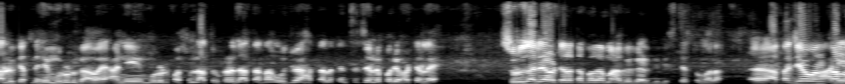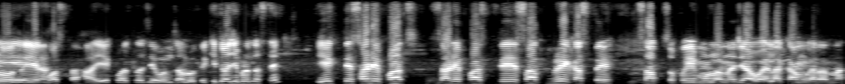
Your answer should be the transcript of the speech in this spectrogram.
तालुक्यातलं हे मुरुड गाव आहे आणि मुरुडपासून लातूरकडे जाताना उजव्या हाताला त्यांचं जलपरी हॉटेल आहे. सुरू झालेल्या हॉटेल आता बघा मागं गर्दी दिसतेच तुम्हाला. आता जेवण चालू होतं एक वाजता. हा एक वाजता जेवण चालू होतं. किती वाजेपर्यंत असते एक ते साडेपाच साडेपाच ते सात ब्रेक असते साफसफाई मुलांना जेवायला कामगारांना.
